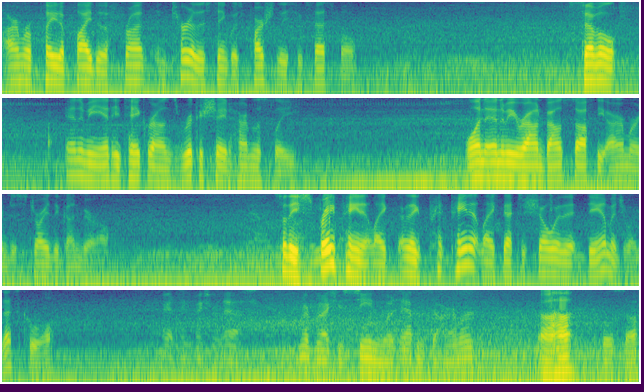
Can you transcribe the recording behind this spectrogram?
armor plate applied to the front and turret of this tank was partially successful. Several enemy anti-tank rounds ricocheted harmlessly. One enemy round bounced off the armor and destroyed the gun barrel. So they spray paint it like, or they paint it like that to show where the damage was. That's cool. I gotta take a picture of that. I've never actually seen what happens to armor Uh huh. close up.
